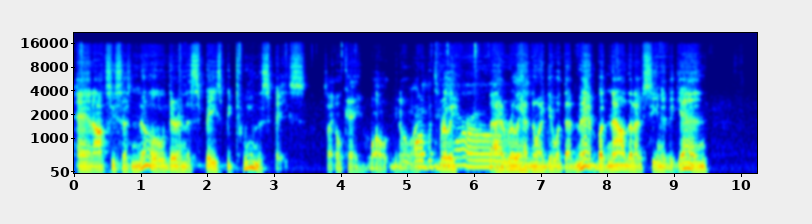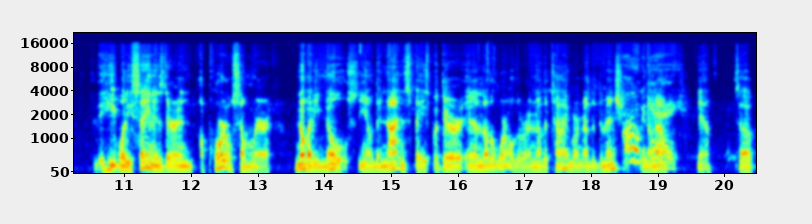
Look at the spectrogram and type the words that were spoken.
And Oxley says, "No, they're in the space between the space." It's like, okay, well, you know, I really. I really had no idea what that meant. But now that I've seen it again, he what he's saying is they're in a portal somewhere. Nobody knows. You know, they're not in space, but they're in another world or another time or another dimension. We don't know. yeah. So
